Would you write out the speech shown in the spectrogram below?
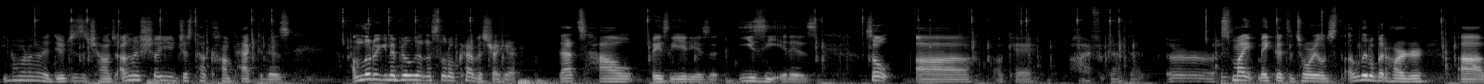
you know what I'm going to do? Just a challenge. I'm going to show you just how compact it is. I'm literally going to build it in this little crevice right here. That's how basically it is. Easy it is. So uh, okay. Oh, I forgot that. Uh, this might make the tutorial just a little bit harder, uh,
